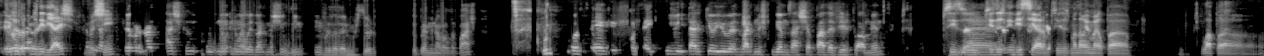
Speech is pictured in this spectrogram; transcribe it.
Eu- contra os ideais, mas sim. Na verdade, acho que o- não, não é o Eduardo, mas sim o Lino, um verdadeiro merecedor do Prémio Nobel da Paz, consegue, consegue evitar que eu e o Eduardo nos peguemos à chapada virtualmente. Preciso, Mas- precisas de indiciar-me, precisas de mandar um e-mail para lá para a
